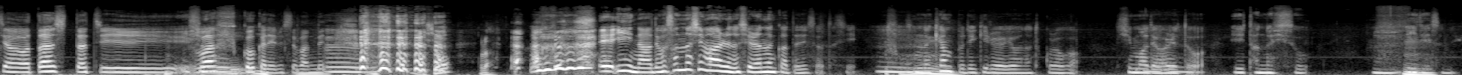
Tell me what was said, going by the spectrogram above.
じゃあ私たちは福岡で留守番で。うんでしょ？ほら え、いいな。でもそんな島あるの知らなかったです、私。うんそんなキャンプできるようなところが島であるとは。えー楽しそう。うん、いいですね。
